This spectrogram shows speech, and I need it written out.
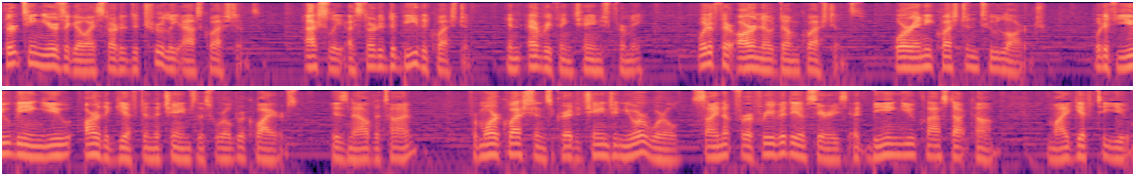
13 years ago I started to truly ask questions. Actually, I started to be the question and everything changed for me. What if there are no dumb questions? Or any question too large? What if you being you are the gift and the change this world requires? Is now the time? For more questions to create a change in your world, sign up for a free video series at beingyouclass.com. My gift to you,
